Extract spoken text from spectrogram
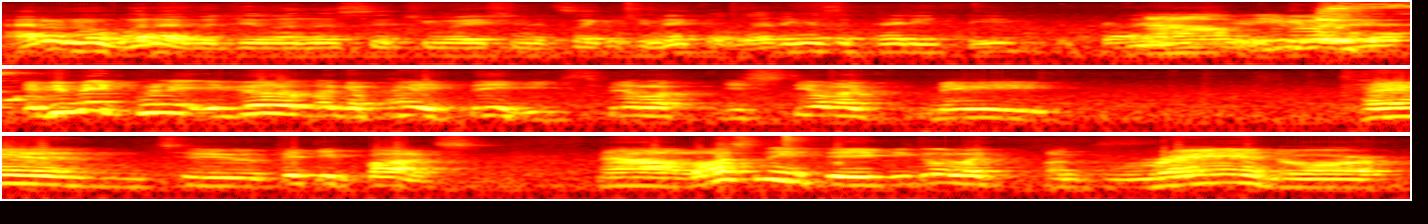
I don't know what I would do in this situation. It's like if you make a living as a petty thief, no. probably if you, if you make pretty, if you're like a petty thief, you steal like you steal like maybe ten to fifty bucks. Now, larceny thief, you go like a grand or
